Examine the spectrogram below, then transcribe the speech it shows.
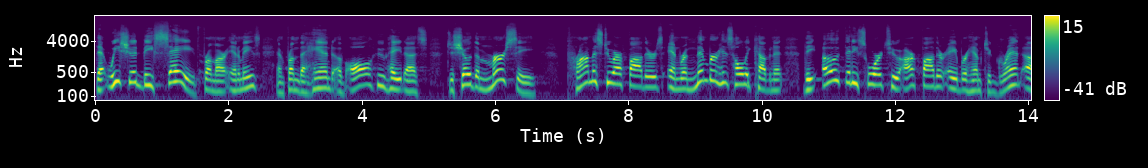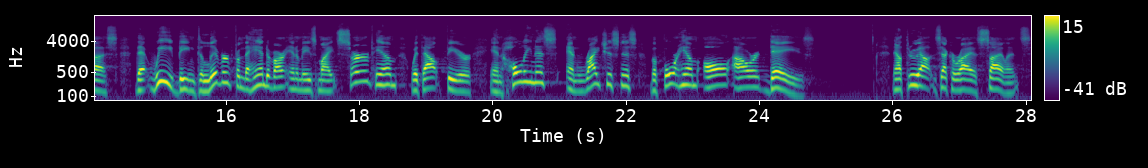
that we should be saved from our enemies and from the hand of all who hate us, to show the mercy promised to our fathers and remember his holy covenant, the oath that he swore to our father Abraham to grant us that we, being delivered from the hand of our enemies, might serve him without fear in holiness and righteousness before him all our days. Now, throughout Zechariah's silence,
